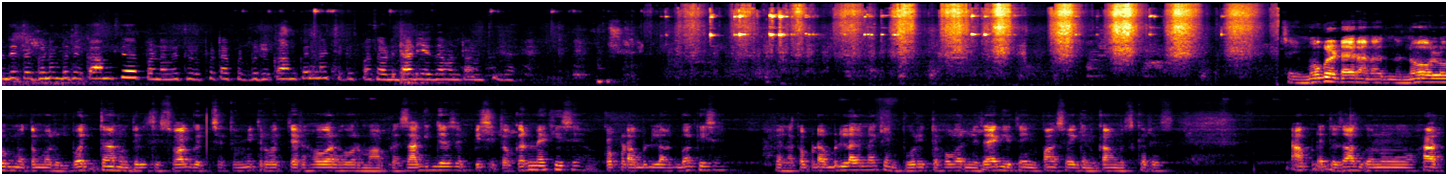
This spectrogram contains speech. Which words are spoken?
હજી તો ઘણું બધું કામ છે, પણ હવે થોડું ફટાફટ બધું કામ કરી નાખીએ તો પાછા દાડિયા જવાનું ટાણું થઈ જાય. જય મોગલ ડાયરાના આજના નવા વ્લોગમાં તમારું બધાનું દિલથી સ્વાગત છે. તો મિત્રો, અત્યારે હવાર હવારમાં આપણે જાગી જશે પીસી તો કરી નાખી છે. કપડાં બદલાવવાનું બાકી છે. પહેલાં કપડાં બદલાવી નાખીએ ને પૂરી તો સવારની જાગી થઈને પાંચ વાગ્યાનું કામ જ કરે છે. આપણે તો જાગવાનું હાથ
